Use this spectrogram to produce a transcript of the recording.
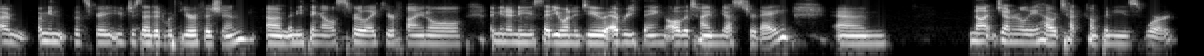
Um, I mean, that's great. You've just ended with your vision. Um, anything else for like your final? I mean, I know you said you want to do everything all the time yesterday. Um, not generally how tech companies work.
